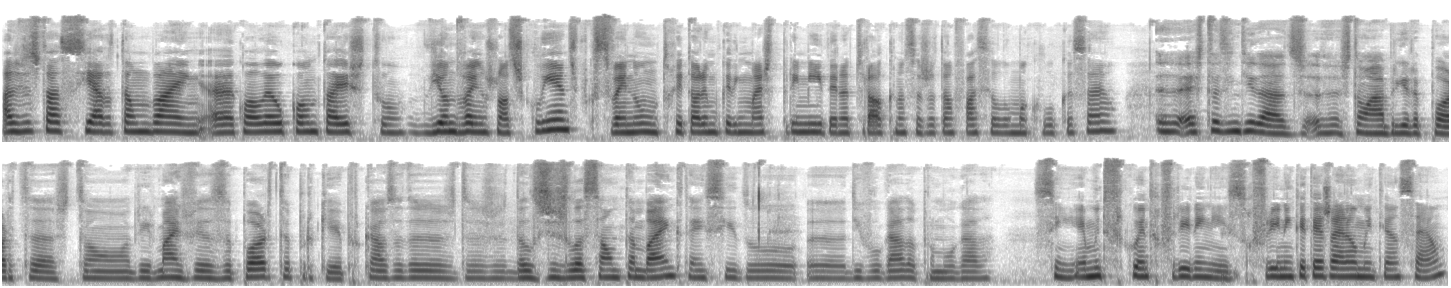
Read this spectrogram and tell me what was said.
às vezes está associada também a qual é o contexto de onde vêm os nossos clientes, porque se vem num território um bocadinho mais deprimido, é natural que não seja tão fácil uma colocação. Eh, estas entidades eh, estão a abrir a porta, estão a abrir mais vezes a porta, porquê? Por causa das, das, da legislação também que tem sido uh, divulgada ou promulgada? Sim, é muito frequente referirem isso, referirem que até já era uma intenção,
